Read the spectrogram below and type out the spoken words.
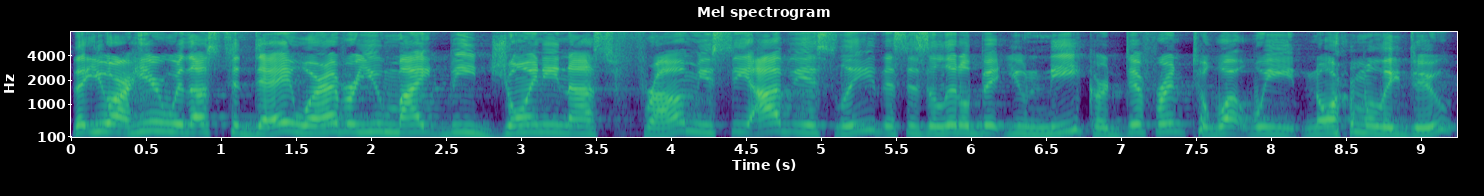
that you are here with us today, wherever you might be joining us from. You see, obviously, this is a little bit unique or different to what we normally do.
